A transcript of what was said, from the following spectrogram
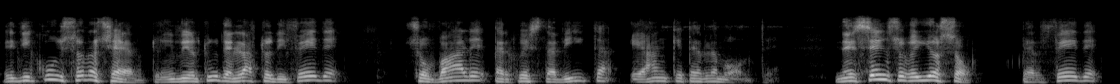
e di cui sono certo, in virtù dell'atto di fede, ciò vale per questa vita e anche per la morte. Nel senso che io so, per fede,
